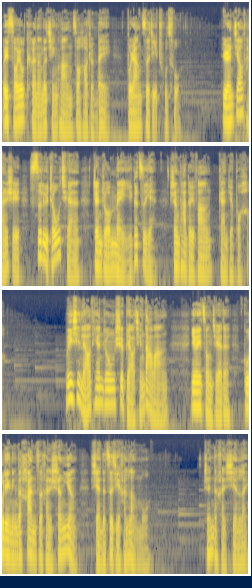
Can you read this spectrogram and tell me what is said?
为所有可能的情况做好准备，不让自己出错；与人交谈时，思虑周全，斟酌每一个字眼，生怕对方感觉不好。微信聊天中是表情大王，因为总觉得孤零零的汉字很生硬，显得自己很冷漠，真的很心累。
